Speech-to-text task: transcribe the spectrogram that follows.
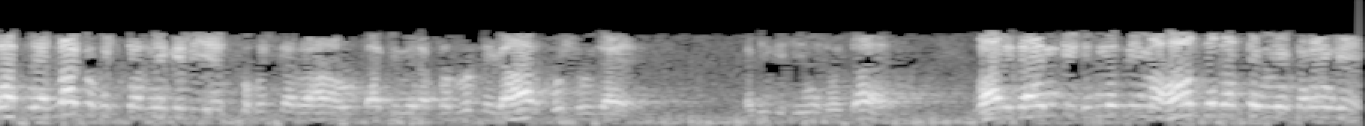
میں اپنے اللہ کو خوش کرنے کے لیے اس کو خوش کر رہا ہوں تاکہ میرا پروردگار خوش ہو جائے۔ کبھی کسی نے سوچا ہے۔ والدین کی خدمت بھی ماحول سے ڈرتے ہوئے کریں گے۔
